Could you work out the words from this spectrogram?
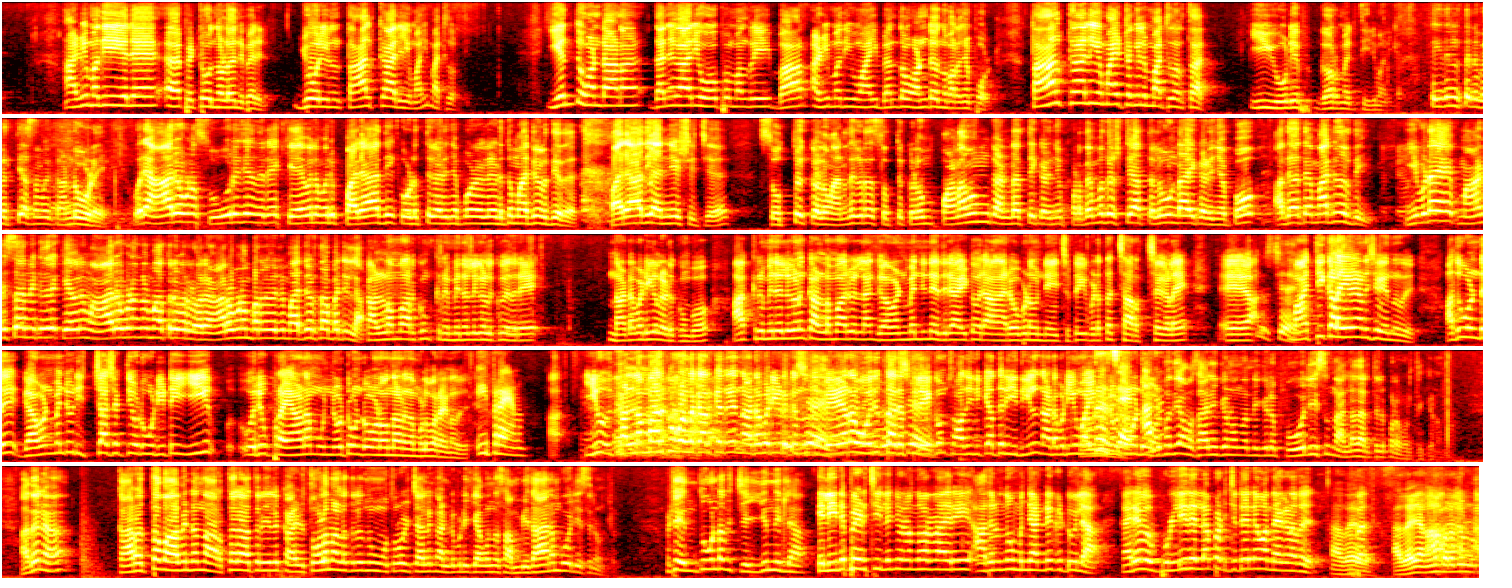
അഴിമതിയിലെ പെട്ടു എന്നുള്ളതിന്റെ പേരിൽ ജോലിയിൽ താൽക്കാലികമായി മാറ്റി നിർത്തി. എന്തുകൊണ്ടാണ് ധനകാര്യ വകുപ്പ് മന്ത്രി ബാർ അഴിമതിയുമായി ബന്ധമുണ്ട് എന്ന് പറഞ്ഞപ്പോൾ താൽക്കാലികമായിട്ടെങ്കിലും മാറ്റി നിർത്താൻ ഈ യു ഡി എഫ് ഗവൺമെന്റ് തീരുമാനിക്കും? ഇതിൽ തന്നെ വ്യത്യാസം നമുക്ക് കണ്ടുകൂടെ? ഒരു ആരോപണം സൂരജിനെതിരെ കേവലം ഒരു പരാതി കൊടുത്തു കഴിഞ്ഞപ്പോഴല്ലേ എടുത്തു മാറ്റി നിർത്തിയത്? പരാതി അന്വേഷിച്ച് സ്വത്തുക്കളും അനധികൃത സ്വത്തുക്കളും പണവും കണ്ടെത്തി കഴിഞ്ഞു പ്രഥമ ദൃഷ്ടിയാ തെളിവുണ്ടായി കഴിഞ്ഞപ്പോ അദ്ദേഹത്തെ മാറ്റി നിർത്തി. ഇവിടെ മാണിസാറിനെതിരെ കേവലം ആരോപണങ്ങൾ മാത്രമേ പറയുള്ളൂ ഒരു ആരോപണം പറഞ്ഞവരിൽ മാറ്റി നിർത്താൻ പറ്റില്ല. കള്ളന്മാർക്കും ക്രിമിനലുകൾക്കും എതിരെ നടപടികൾ എടുക്കുമ്പോൾ ആ ക്രിമിനലുകളും കള്ളന്മാരും എല്ലാം ഗവൺമെന്റിനെതിരായിട്ട് ഒരു ആരോപണം ഉന്നയിച്ചിട്ട് ഇവിടുത്തെ ചർച്ചകളെ മാറ്റിക്കളയുകയാണ് ചെയ്യുന്നത്. അതുകൊണ്ട് ഗവൺമെന്റ് ഒരു ഇച്ഛാശക്തിയോട് കൂടിയിട്ട് ഈ ഒരു പ്രയാണം മുന്നോട്ട് കൊണ്ടുപോകണമെന്നാണ് നമ്മൾ പറയുന്നത്. ഈ പ്രയാണം. ഈ കള്ളന്മാർക്കും കൊള്ളക്കാർക്കെതിരെ നടപടി എടുക്കുന്നത് വേറെ ഒരു തരത്തിലേക്കും സ്വാധീനിക്കാത്ത രീതിയിൽ നടപടിയുമായി മുന്നോട്ട് അവസാനിക്കണമെന്നുണ്ടെങ്കിൽ പോലീസ് നല്ല തരത്തിൽ പ്രവർത്തിക്കണം. അതിന് കറുത്ത വാവിന്റെ അന്ന് അർദ്ധരാത്രിയിൽ കഴുത്തോളം വെള്ളത്തിൽ നിന്ന് മൂത്രമൊഴിച്ചാലും കണ്ടുപിടിക്കാവുന്ന സംവിധാനം പോലീസിനുണ്ട്. പക്ഷെ എന്തുകൊണ്ട് അത് ചെയ്യുന്നില്ല? എലീനെ പേടിച്ചില്ല ചുരന്ന് പറഞ്ഞാൽ അതിനൊന്നും ഉമ്മൻചാണ്ടിന് കിട്ടൂല. കാര്യം പുള്ളി ഇതെല്ലാം പഠിച്ചിട്ട് തന്നെ വന്നേക്കണത്. അതെ അതെ. ഞങ്ങൾ പറഞ്ഞുള്ളൂ.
